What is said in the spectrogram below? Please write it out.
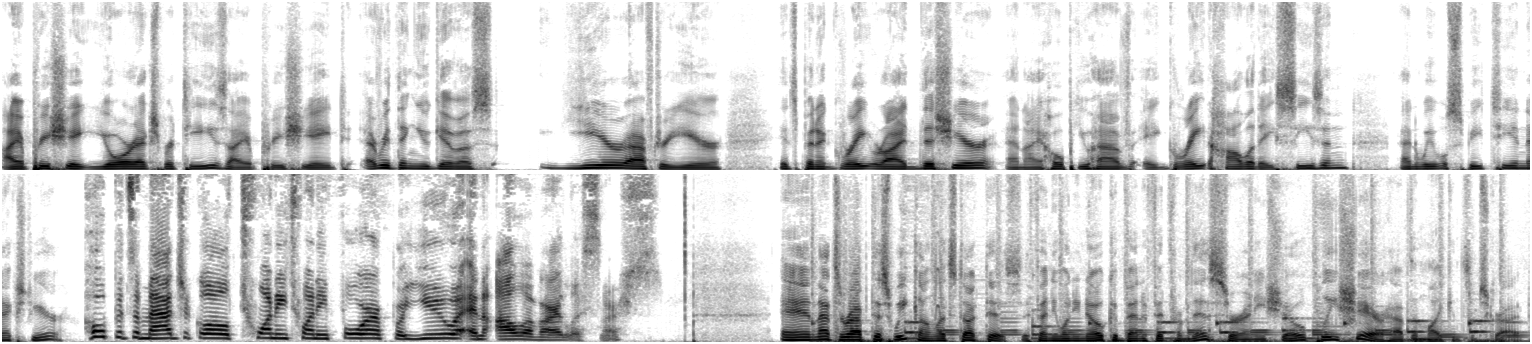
I appreciate your expertise. I appreciate everything you give us year after year. It's been a great ride this year, and I hope you have a great holiday season. And we will speak to you next year. Hope it's a magical 2024 for you and all of our listeners. And that's a wrap this week on Let's Talk Dis. If anyone you know could benefit from this or any show, please share, have them like and subscribe.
